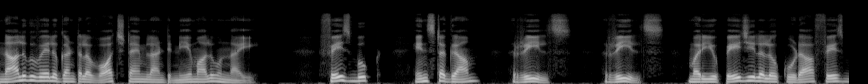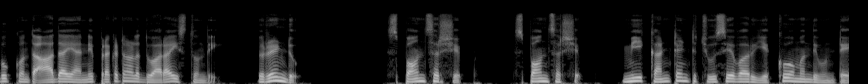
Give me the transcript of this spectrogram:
నాలుగు వేలు గంటల వాచ్ టైం లాంటి నియమాలు ఉన్నాయి. ఫేస్బుక్ ఇన్స్టాగ్రామ్ రీల్స్ రీల్స్ మరియు పేజీలలో కూడా ఫేస్బుక్ కొంత ఆదాయాన్ని ప్రకటనల ద్వారా ఇస్తుంది. రెండు. స్పాన్సర్షిప్. స్పాన్సర్షిప్. మీ కంటెంట్ చూసేవారు ఎక్కువ మంది ఉంటే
